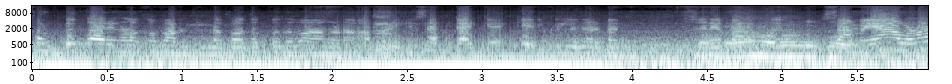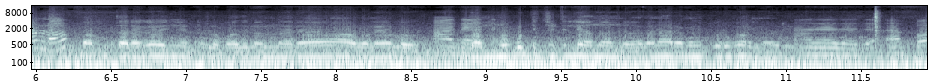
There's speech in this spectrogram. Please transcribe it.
ഫുഡും കാര്യങ്ങളൊക്കെ പറഞ്ഞിട്ടുണ്ട്. അപ്പൊ അതൊക്കെ ഒന്ന് വാങ്ങണം. അപ്പോഴേക്കും സെറ്റ് ആക്കി വെക്കായിരിക്കില്ല ചേട്ടൻ? അങ്ങനെ ഇപ്പൊ. സമയം പത്തര കഴിഞ്ഞിട്ടുള്ളൂ പതിനൊന്നര ആവണേ ഉള്ളൂ. ദമ്മ് പൊട്ടിച്ചിട്ടില്ല എന്നുണ്ട് അതാണ് അരമണിക്കൂർ പറഞ്ഞവര് അതെ അതെ അതെ. അപ്പൊ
